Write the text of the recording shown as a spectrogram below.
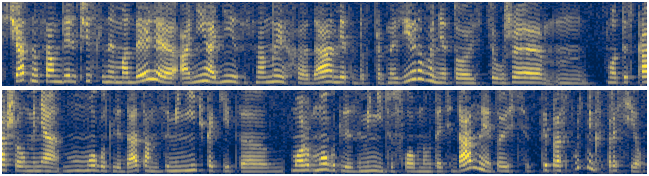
Сейчас, на самом деле, численные модели, они одни из основных да, методов прогнозирования, то есть уже, вот ты спрашивал меня, могут ли, да, там, заменить какие-то, могут ли заменить, условно, вот эти данные, то есть ты про спутник спросил,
